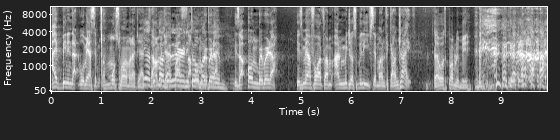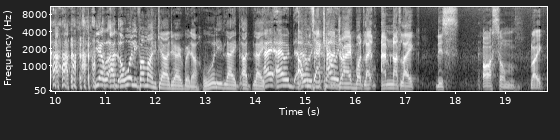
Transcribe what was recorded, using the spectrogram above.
I've been in that woman. I said, I must want a woman to drive. Yeah, So I'm because drive we past learn the it over Humber, brother. time. It's a Humber, brother. It's me I forward from, and me just believe say man, if can drive. That was probably me. yeah, well, and a whole heap of man can drive, brother. Whole heap, like, at, like, I, I would. I wouldn't say I can't would- drive, but like I'm not like this awesome like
